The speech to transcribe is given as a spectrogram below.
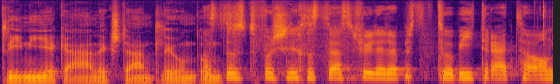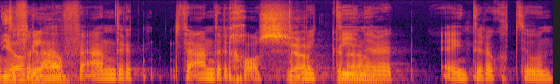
trainieren geben letztendlich. Und, und also, dass du wahrscheinlich das Gefühl hast, etwas dazu beitragen zu haben und ja, den Verlauf genau. verändern, verändern kannst ja, mit genau. deiner Interaktion.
